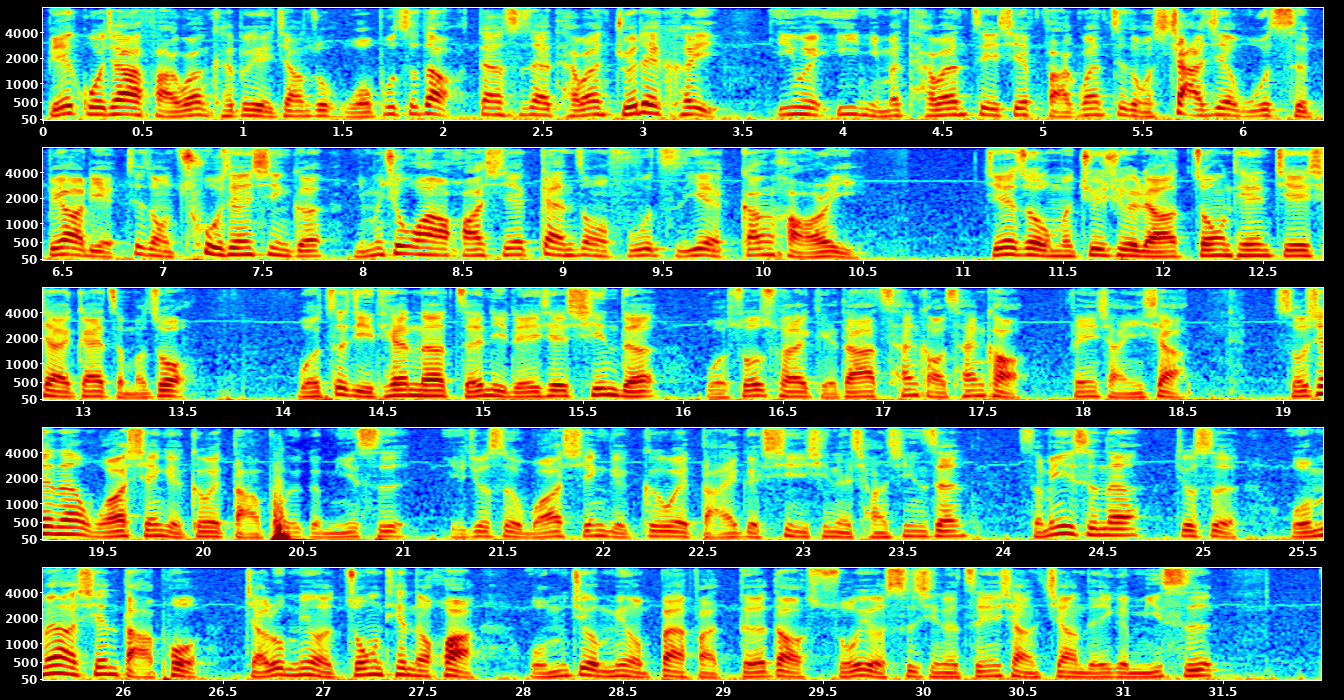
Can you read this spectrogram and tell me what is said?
别国家的法官可不可以这样做？我不知道，但是在台湾绝对可以，因为依你们台湾这些法官这种下贱无耻、不要脸、这种畜生性格，你们去万华、西干这种服务职业刚好而已。接着我们继续聊中天接下来该怎么做。我这几天呢整理了一些心得，我说出来给大家参考参考，分享一下。首先呢，我要先给各位打破一个迷思，也就是我要先给各位打一个信心的强心针。什么意思呢？就是我们要先打破，假如没有中天的话，我们就没有办法得到所有事情的真相这样的一个迷思，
